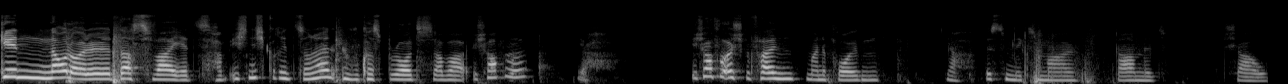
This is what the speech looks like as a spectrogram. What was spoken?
Genau, Leute, das war jetzt, habe ich nicht geredet, sondern Lukas Broads. Aber ich hoffe, ja. Ich hoffe, euch gefallen meine Folgen. Ja, bis zum nächsten Mal. Damit, ciao.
